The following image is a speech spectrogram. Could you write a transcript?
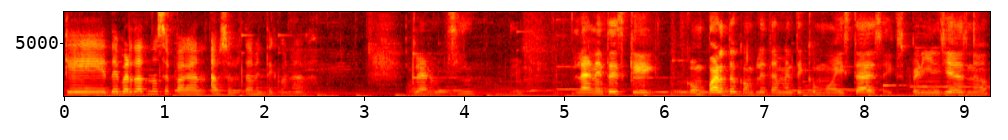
que de verdad no se pagan absolutamente con nada. Claro, sí. La neta es que comparto completamente como estas experiencias, ¿no?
